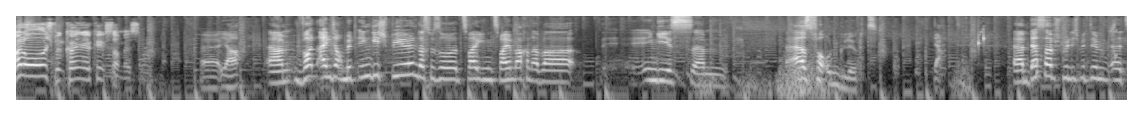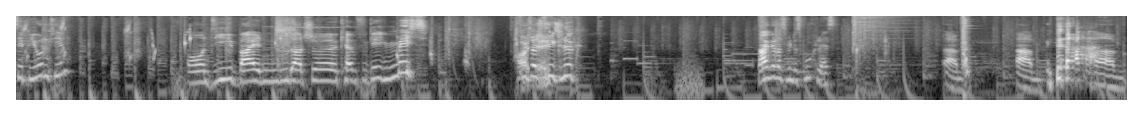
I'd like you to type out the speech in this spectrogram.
Hallo, ich bin keine Kickstarter-Messen. Äh, ja. Ähm, wir wollten eigentlich auch mit Ingi spielen, dass wir so 2 gegen 2 machen, aber Ingi ist, ähm, er ist verunglückt. Ähm, deshalb spiele ich mit dem äh, CPU-Team. Und die beiden Ludatsche kämpfen gegen mich. Ich wünsche euch viel Glück. Danke, dass du mir das Buch lässt. Ähm. Ähm. ähm.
